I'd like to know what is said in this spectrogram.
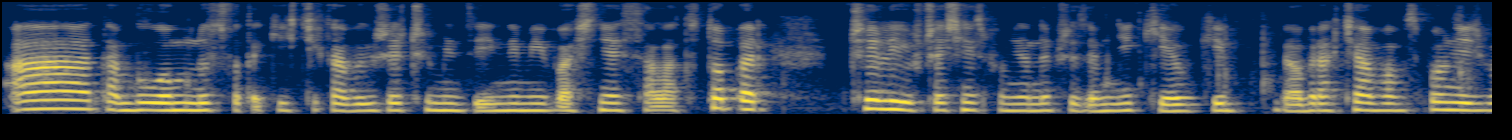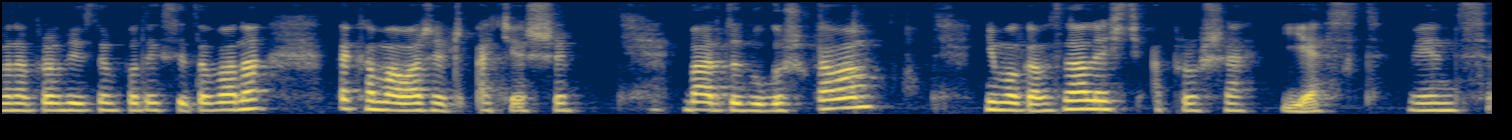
a tam było mnóstwo takich ciekawych rzeczy, między innymi właśnie salad topper, czyli już wcześniej wspomniane przeze mnie kiełki. Dobra, chciałam Wam wspomnieć, bo naprawdę jestem podekscytowana. Taka mała rzecz, a cieszy. Bardzo długo szukałam, nie mogłam znaleźć, a proszę, jest. Więc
